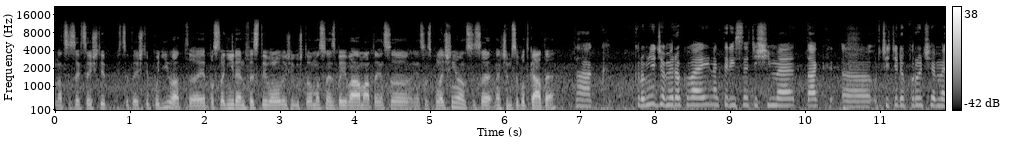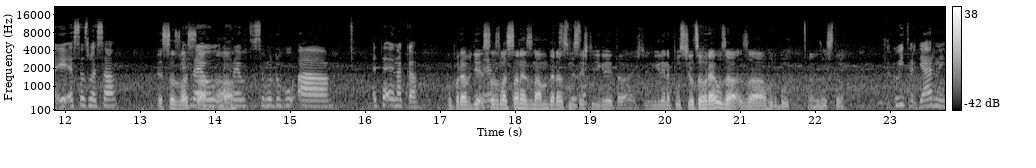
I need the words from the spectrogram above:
na co se chce ještě, chcete ještě podívat? Eh, Je poslední den festivalu, takže už toho moc nezbývá. Máte něco, něco společného, na, co se, na čem se potkáte? Tak kromě Jamie Rockovej, na který se těšíme, tak uh, určitě doporučujeme i Esa z lesa. Esa z lesa. Hrajou, hrajou tu samou dobu a Ete Enaka. Popravdě Esa z lesa neznám, teda jsem se ještě nikdy to, ještě nikdy nepustil, co hrajou za, za hudbu nevím, za styl. Takový tvrdárny.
